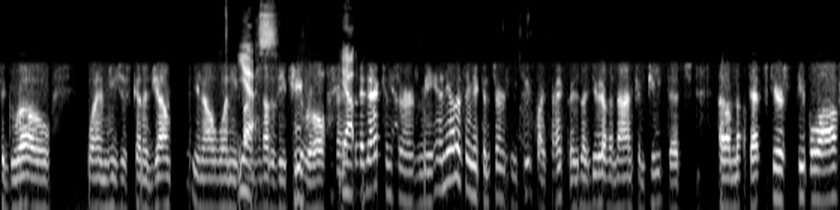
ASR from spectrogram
to grow when he's just going to jump, you know, when he Yes. finds another VP role. Yep. And that concerns me. And the other thing that concerns me too, quite frankly, is I do have a non-compete that's, I don't know, if that scares people off.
